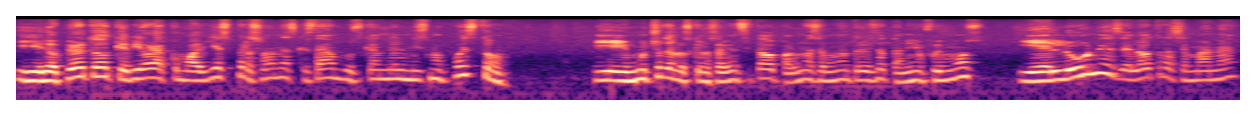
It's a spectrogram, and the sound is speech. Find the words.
y lo peor de todo que vi ahora como a 10 personas que estaban buscando el mismo puesto. Y muchos de los que nos habían citado para una segunda entrevista también fuimos. Y el lunes de la otra semana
